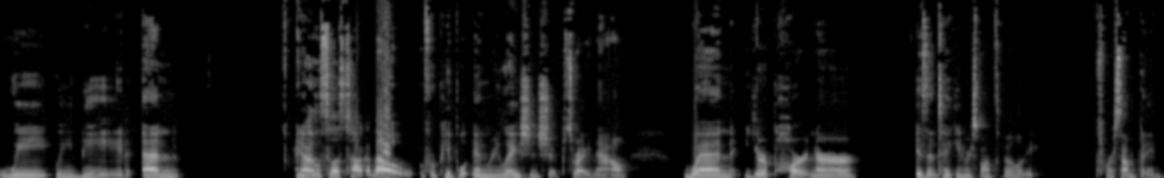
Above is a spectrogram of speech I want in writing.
we we need. And you know, so let's talk about for people in relationships right now, when your partner isn't taking responsibility for something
